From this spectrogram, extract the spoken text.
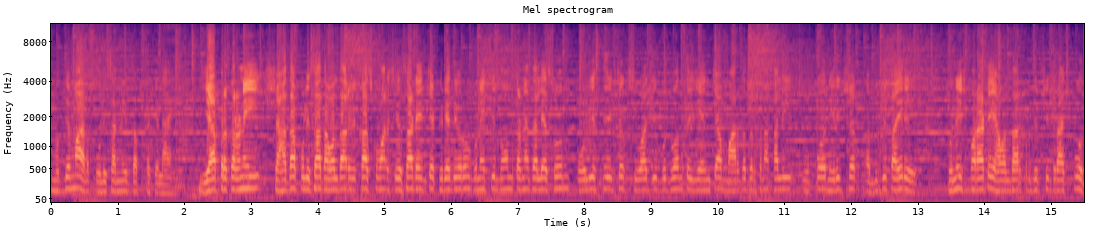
मुद्देमाल पोलिसांनी जप्त केला आहे. या प्रकरणी शहादा पोलिसात हवालदार विकासकुमार शिरसाट यांच्या फिर्यादीवरून गुन्ह्याची नोंद करण्यात आली असून पोलीस निरीक्षक शिवाजी बुधवंत यांच्या मार्गदर्शनाखाली उपनिरीक्षक अभिजित आहिरे पुनेश मराठे हवालदार प्रदीपसिंग राजपूत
